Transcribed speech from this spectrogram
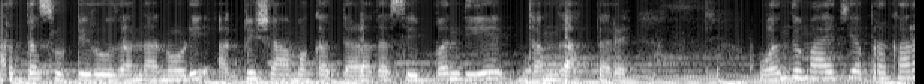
ಅರ್ಧ ಸುಟ್ಟಿರುವುದನ್ನ ನೋಡಿ ಅಗ್ನಿಶಾಮಕ ದಳದ ಸಿಬ್ಬಂದಿಯೇ ದಂಗಾಗ್ತಾರೆ. ಒಂದು ಮಾಹಿತಿಯ ಪ್ರಕಾರ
